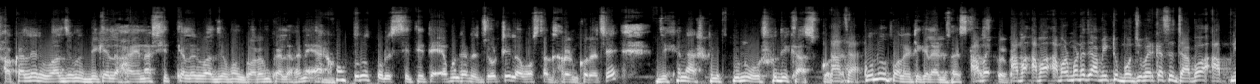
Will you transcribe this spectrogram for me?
সকালের ওয়াজ যেমন বিকেলে হয় না শীতকালের ওয়াজ যেমন গরমকালে হয় না এখন পুরো পরিস্থিতিতে এমন একটা জটিল অবস্থা ধারণ করেছে যেখানে আসলে কোনো ওষুধই কাজ করবে আচ্ছা। কোনো পলিটিক্যাল অ্যাডভাইস আমার- মনে হয় আমি একটু মঞ্জুমের কাছে যাব। আপনি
